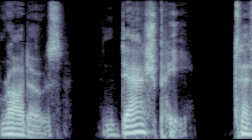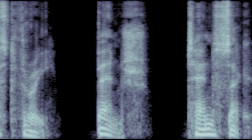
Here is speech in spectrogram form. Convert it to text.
RADOS, dash P, test 3, bench, 10 sec.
